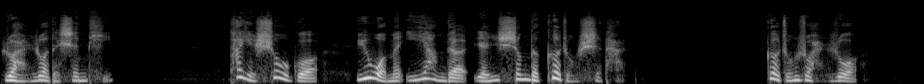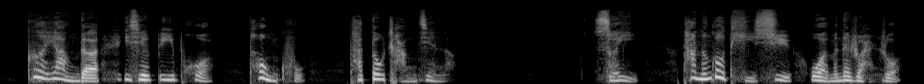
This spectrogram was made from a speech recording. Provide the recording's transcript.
软弱的身体，他也受过与我们一样的人生的各种试探。各种软弱，各样的一些逼迫、痛苦，他都尝尽了。所以，他能够体恤我们的软弱。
